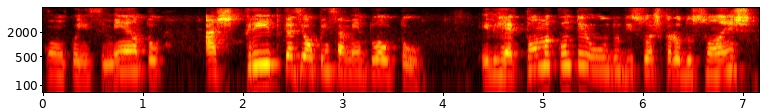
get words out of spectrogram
o conhecimento, as críticas e ao pensamento do autor. Ele retoma conteúdo de suas produções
